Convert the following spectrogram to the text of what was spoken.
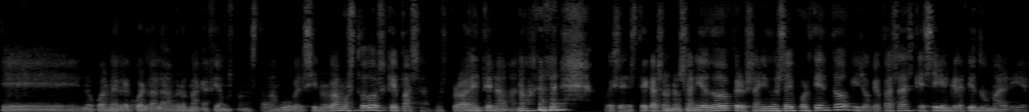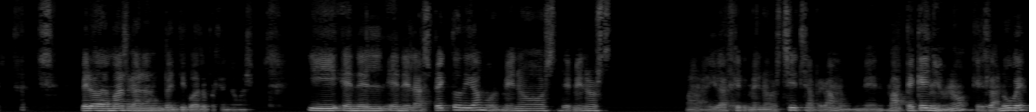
eh, lo cual me recuerda a la broma que hacíamos cuando estaba en Google. Si nos vamos todos, ¿qué pasa? Pues probablemente nada, ¿no? pues en este caso no se han ido todos, pero se han ido un 6% y lo que pasa es que siguen creciendo un 10. Pero además ganan un 24% más. Y en el, en el aspecto, digamos, menos, de menos, bueno, iba a decir menos chicha, pero vamos, más pequeño, ¿no? Que es la nube,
